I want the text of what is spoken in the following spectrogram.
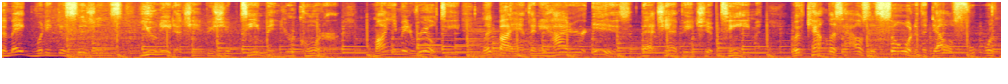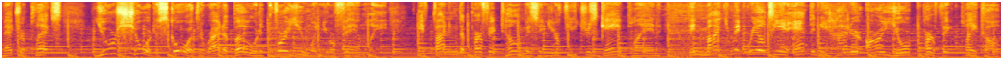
To make winning decisions, you need a championship team in your corner. Monument Realty, led by Anthony Hyder, is that championship team. With countless houses sold in the Dallas-Fort Worth Metroplex, you're sure to score the right abode for you and your family. If finding the perfect home is in your future's game plan, then Monument Realty and Anthony Hyder are your perfect play call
